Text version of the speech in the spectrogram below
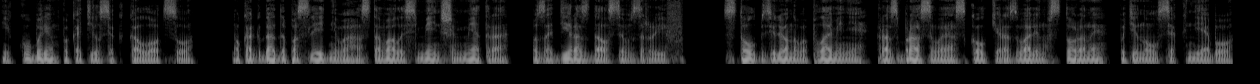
и кубарем покатился к колодцу. Но когда до последнего оставалось меньше метра, позади раздался взрыв. Столб зеленого пламени, разбрасывая осколки развалин в стороны, потянулся к небу.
